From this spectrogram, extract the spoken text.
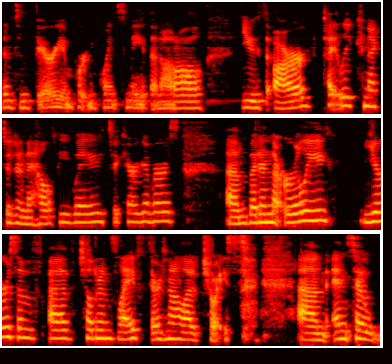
been some very important points made that not all youth are tightly connected in a healthy way to caregivers. Um, but in the early years of, of children's life, there's not a lot of choice. Um, and so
